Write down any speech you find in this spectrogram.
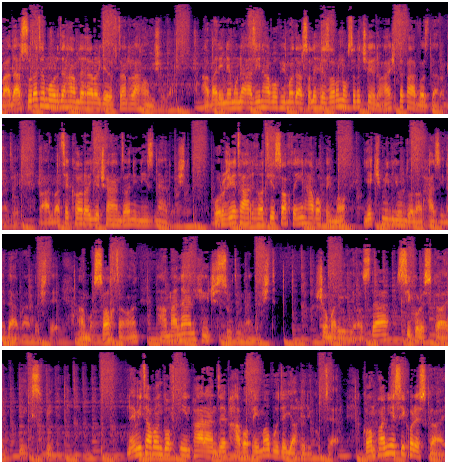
و در صورت مورد حمله قرار گرفتن رها می شدند اولین نمونه از این هواپیما در سال 1948 به پرواز درآمده و البته کارایی چندانی نیز نداشت. پروژه تحقیقاتی ساخت این هواپیما یک میلیون دلار هزینه در بر داشته اما ساخت آن عملا هیچ سودی نداشت. شماره 11 سیکورسکای ایکس نمی‌توان گفت این پرنده هواپیما بوده یا هلیکوپتر. کمپانی سیکورسکای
